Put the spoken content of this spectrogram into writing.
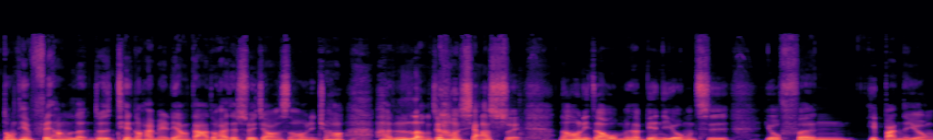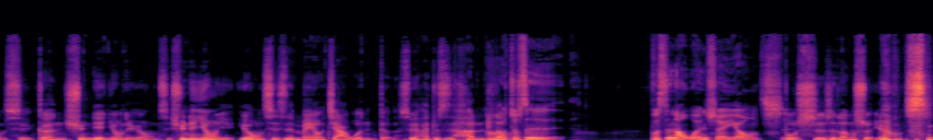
冬天非常冷，就是天都还没亮，大家都还在睡觉的时候，你就要很冷，就要下水。然后你知道我们那边的游泳池有分一般的游泳池跟训练用的游泳池，训练用游泳池是没有加温的，所以它就是很冷，就是不是那种温水游泳池，不是，是冷水游泳池。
